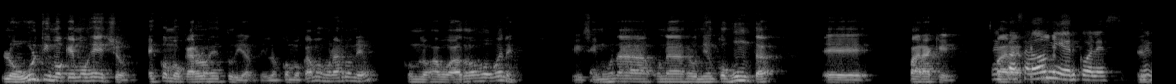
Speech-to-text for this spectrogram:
Lo último que hemos hecho es convocar a los estudiantes. Los convocamos a una reunión con los abogados jóvenes Hicimos una, una reunión conjunta. Eh, ¿Para qué? El pasado miércoles. Eh,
